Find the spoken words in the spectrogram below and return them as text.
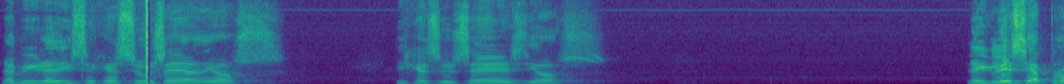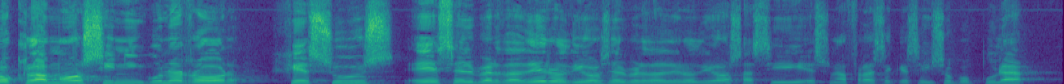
La Biblia dice Jesús era Dios y Jesús es Dios. La iglesia proclamó sin ningún error Jesús es el verdadero Dios, el verdadero Dios. Así es una frase que se hizo popular.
